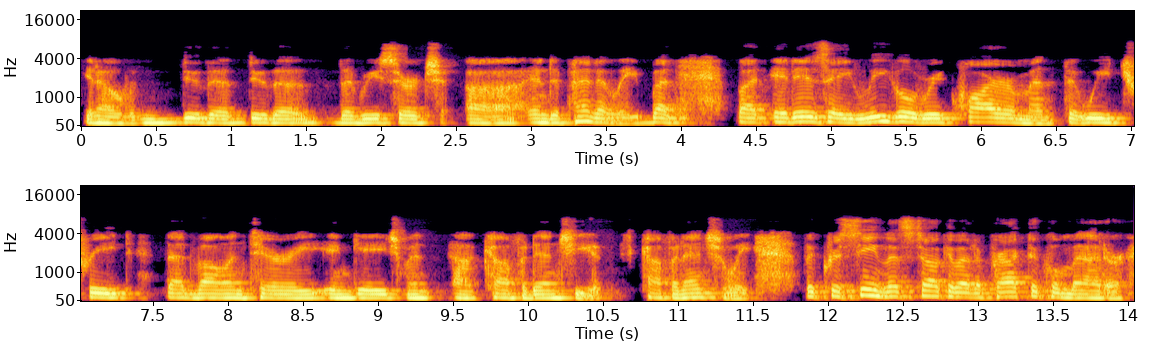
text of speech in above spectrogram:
you know, do the do the the research uh, independently. But but it is a legal requirement that we treat that voluntary engagement uh, confidentially. Confidentially. But Christine, let's talk about a practical matter.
